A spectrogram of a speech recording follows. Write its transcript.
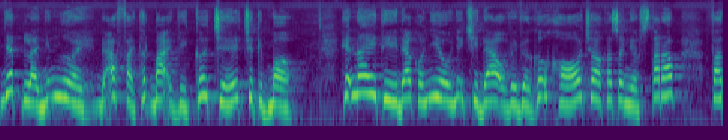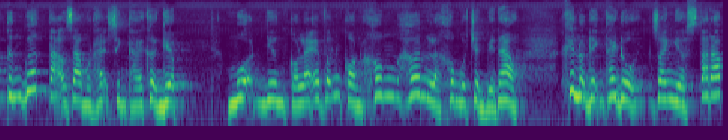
nhất là những người đã phải thất bại vì cơ chế chưa kịp mở. Hiện nay thì đã có nhiều những chỉ đạo về việc gỡ khó cho các doanh nghiệp startup và từng bước tạo ra một hệ sinh thái khởi nghiệp muộn nhưng có lẽ vẫn còn không hơn là không có chuyển biến nào. Khi luật định thay đổi, doanh nghiệp startup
